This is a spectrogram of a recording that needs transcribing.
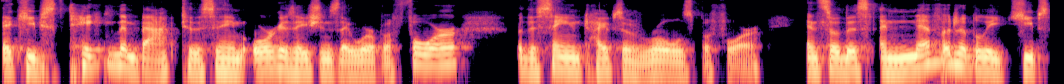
it keeps taking them back to the same organizations they were before or the same types of roles before. And so this inevitably keeps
